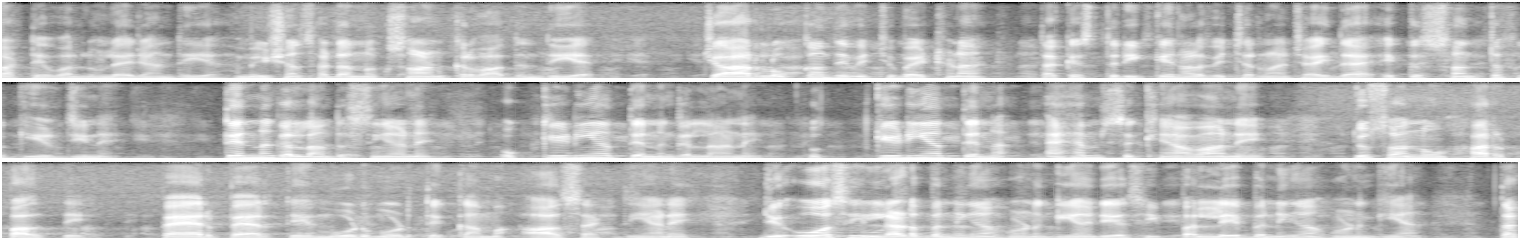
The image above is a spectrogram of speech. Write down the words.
ਘਾਟੇ ਵੱਲ ਨੂੰ ਲੈ ਜਾਂਦੀ ਹੈ, ਹਮੇਸ਼ਾ ਸਾਡਾ ਨੁਕਸਾਨ ਕਰਵਾ ਦਿੰਦੀ ਹੈ ਚਾਰ ਲੋਕਾਂ ਦੇ ਵਿੱਚ ਬੈਠਣਾ ਤਾਂ ਕਿਸ ਤਰੀਕੇ ਨਾਲ ਵਿਚਰਨਾ ਚਾਹੀਦਾ ਹੈ? ਇੱਕ ਸੰਤ ਫਕੀਰ ਜੀ ਨੇ ਤਿੰਨ ਗੱਲਾਂ ਦੱਸੀਆਂ ਨੇ। ਉਹ ਕਿਹੜੀਆਂ ਤਿੰਨ ਗੱਲਾਂ ਨੇ? ਉਹ ਕਿਹੜੀਆਂ ਤਿੰਨ ਅਹਿਮ ਸਿੱਖਿਆਵਾਂ ਨੇ ਜੋ ਸਾਨੂੰ ਹਰ ਪਲ ਤੇ, ਪੈਰ ਪੈਰ ਤੇ, ਮੋੜ ਮੋੜ ਤੇ ਕੰਮ ਆ ਸਕਦੀਆਂ ਨੇ? ਜੇ ਉਹ ਅਸੀਂ ਲੜ ਬੰਨੀਆਂ ਹੋਣਗੀਆਂ, ਜੇ ਅਸੀਂ ਪੱਲੇ ਬੰਨੀਆਂ ਹੋਣਗੀਆਂ, ਤਾਂ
